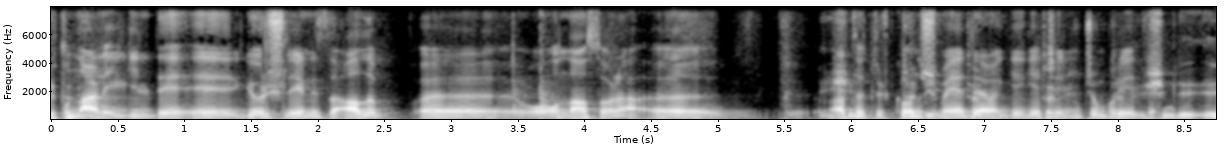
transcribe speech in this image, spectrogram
E, Bunlarla ilgili de e, görüşlerinizi alıp ondan sonra Atatürk şimdi, konuşmaya tabii, devam geçelim tabii, Cumhuriyet'e. Tabii. Şimdi e,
